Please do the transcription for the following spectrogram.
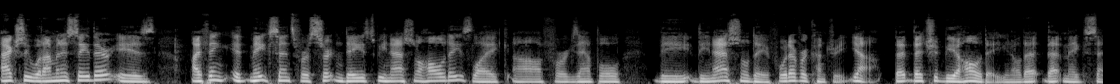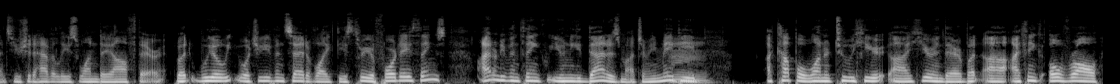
Actually, what I'm going to say there is I think it makes sense for certain days to be national holidays, like, uh, for example, the the national day for whatever country. Yeah, that that should be a holiday. You know that that makes sense. You should have at least one day off there. But we, what you even said of like these three or four day things, I don't even think you need that as much. I mean, maybe. Mm. A couple, one or two here, uh, here and there, but uh, I think overall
